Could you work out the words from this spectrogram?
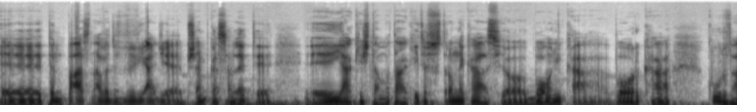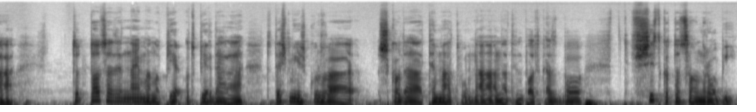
Yy, ten pas nawet w wywiadzie Przemka Salety, jakieś tam ataki też w stronę Casio, Bońka, Borka, kurwa, to, to co ten Najman opier- odpierdala, to też mi jest kurwa szkoda tematu na, na ten podcast, bo wszystko to co on robi,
